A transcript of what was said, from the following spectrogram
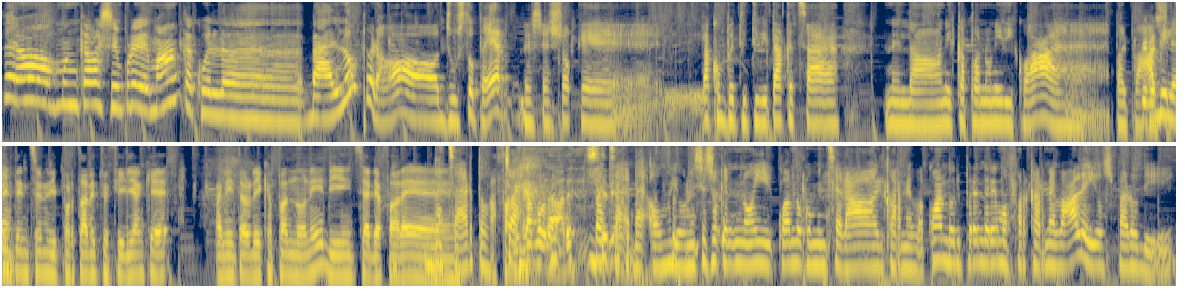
Però mancava sempre, manca quel eh, bello, però giusto per, nel senso che la competitività che c'è nella- nei capannoni di qua è quindi hai palpabile. intenzione di portare i tuoi figli anche all'interno dei capannoni di iniziare a fare Beh certo, a farli cioè, lavorare beh, cioè, beh, ovvio, nel senso che noi quando comincerà il carnevale, quando riprenderemo a far carnevale, io spero di,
